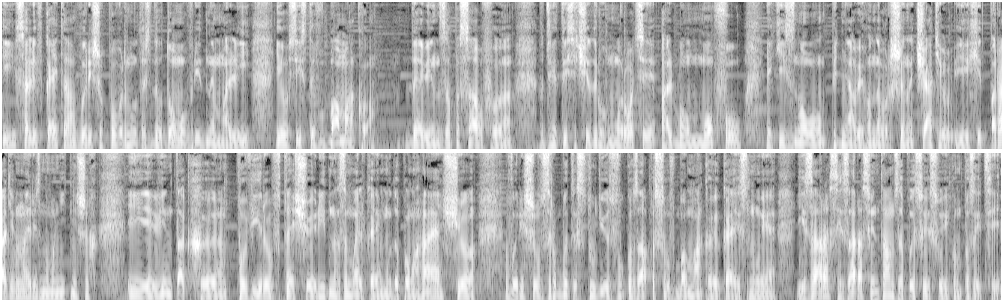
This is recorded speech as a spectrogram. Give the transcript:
і Салів Кейта вирішив повернутися додому в рідне Малі і осісти в Бамако де він записав е, в 2002 році альбом Мофу, який знову підняв його на вершини чатів і хіт-парадів найрізноманітніших. І він так е, повірив в те, що рідна земелька йому допомагає, що вирішив зробити студію звукозапису в Бамако, яка існує і зараз. І зараз він там записує свої композиції.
